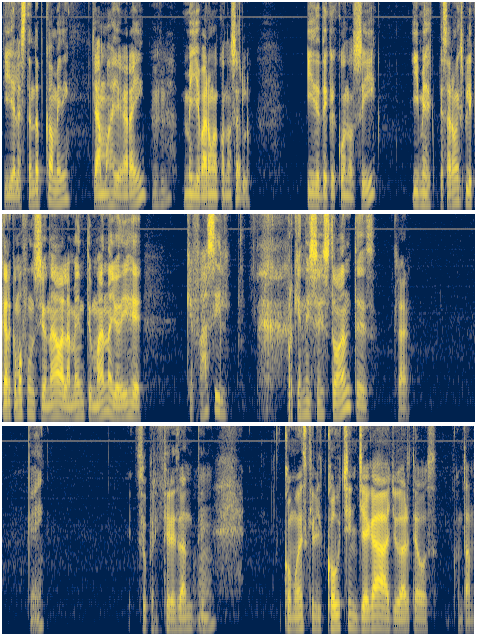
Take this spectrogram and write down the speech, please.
y el stand-up comedy, ya vamos a llegar ahí, me llevaron a conocerlo. Y desde que conocí y me empezaron a explicar cómo funcionaba la mente humana, yo dije, qué fácil. ¿Por qué no hice esto antes? Claro. Ok. Súper interesante. ¿Cómo es que el coaching llega a ayudarte a vos? Contame.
